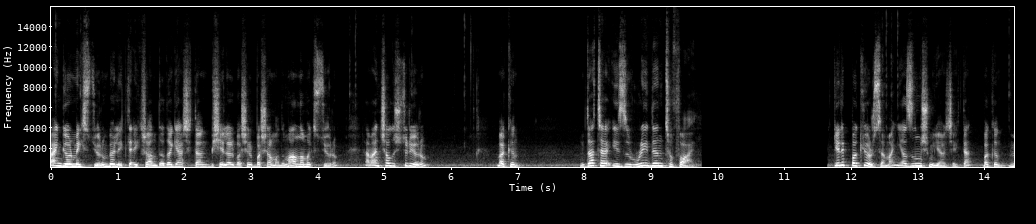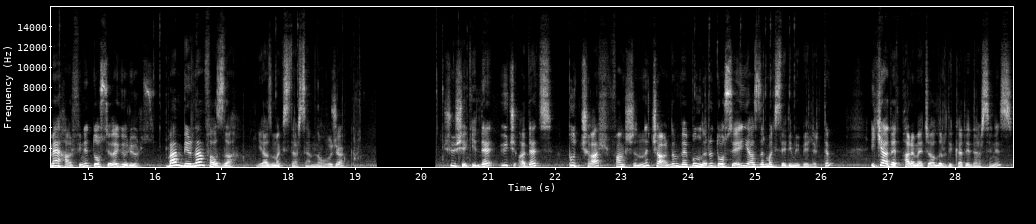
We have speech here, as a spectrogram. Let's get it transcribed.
Ben görmek istiyorum. Böylelikle ekranda da gerçekten bir şeyler başarıp başarmadığımı anlamak istiyorum. Hemen çalıştırıyorum. Bakın. Data is written to file. Gelip bakıyoruz hemen yazılmış mı gerçekten. Bakın M harfini dosyada görüyoruz. Ben birden fazla yazmak istersem ne olacak? Şu şekilde 3 adet put char fonksiyonunu çağırdım ve bunları dosyaya yazdırmak istediğimi belirttim. 2 adet parametre alır dikkat ederseniz.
